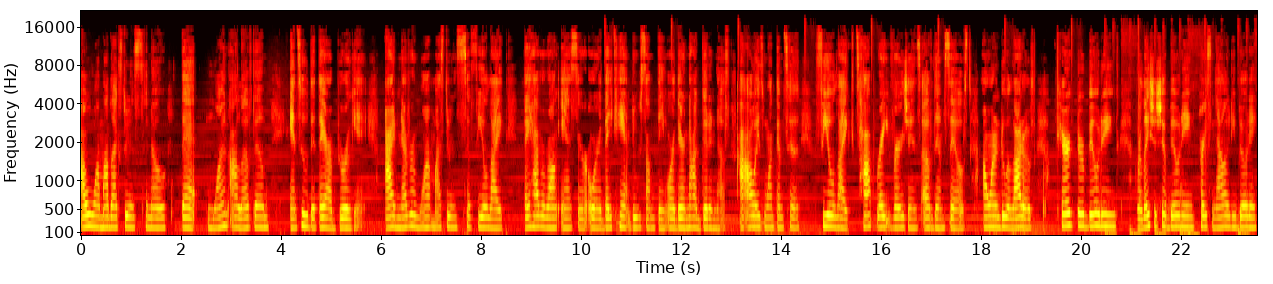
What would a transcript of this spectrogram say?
I want my black students to know that one, I love them, and two, that they are brilliant. I never want my students to feel like they have a wrong answer or they can't do something or they're not good enough. I always want them to feel like top rate versions of themselves. I want to do a lot of character building, relationship building, personality building,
